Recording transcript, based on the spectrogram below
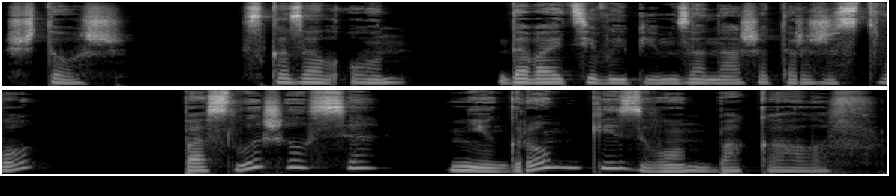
«Что ж», — сказал он, — «давайте выпьем за наше торжество». Послышался негромкий звон бокалов.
